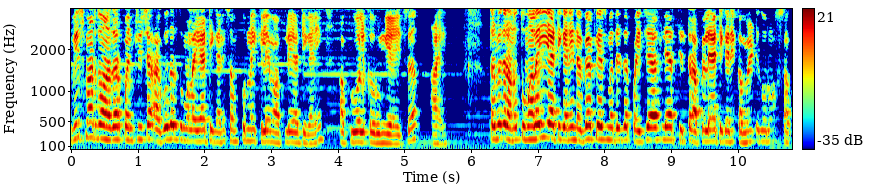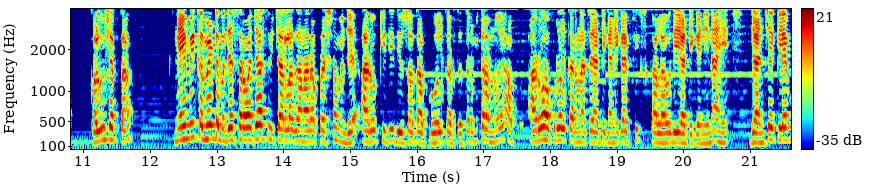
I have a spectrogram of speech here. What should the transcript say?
वीस मार्च दोन हजार पंचवीसच्या अगोदर तुम्हाला या ठिकाणी संपूर्ण क्लेम आपले या ठिकाणी अप्रुव्हल करून घ्यायचं आहे. तर मित्रांनो तुम्हालाही या ठिकाणी नव्या फेजमध्ये जर पैसे असले असतील तर आपल्याला या ठिकाणी कमेंट करून कळवू शकता? नेहमी कमेंटमध्ये सर्वात जास्त विचारला जाणारा प्रश्न म्हणजे आरो किती दिवसात अप्रुव्हल करतं? तर मित्रांनो आरो अप्रुव्हल करण्याचा या ठिकाणी काही फिक्स कालावधी या ठिकाणी नाही. ज्यांचे क्लेम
